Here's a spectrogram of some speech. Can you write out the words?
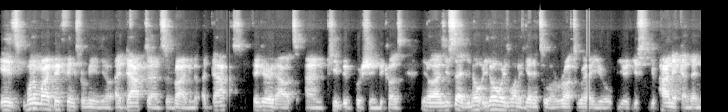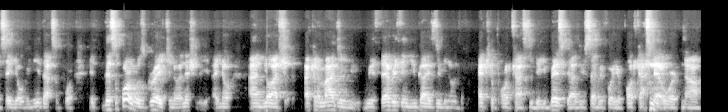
is one of my big things for me, you know, adapt and survive. You know, adapt, figure it out, and keep it pushing. Because you know, as you said, you know, you don't always want to get into a rut where you you you, you panic and then say, yo, we need that support. It, the support was great, you know, initially. I know, and you know, I, I can imagine with everything you guys do, you know, extra podcasts you do. You basically, as you said before, your podcast network now.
